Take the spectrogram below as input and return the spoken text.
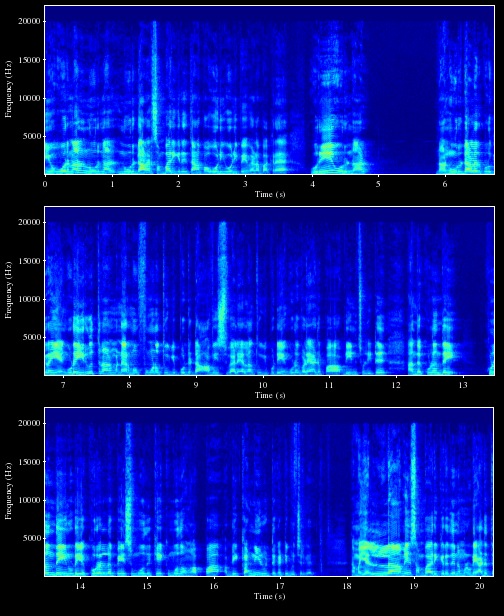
நீ ஒவ்வொரு நாள் நூறு நாள் நூறு டாலர் சம்பாதிக்கிறதுக்கு தானப்பா ஓடி ஓடி போய் வேலை பார்க்குற. ஒரே ஒரு நாள் நான் நூறு டாலர் கொடுக்குறேன் என் கூட இருபத்தி நாலு மணி நேரமும் ஃபோனை தூக்கி போட்டுட்டு ஆஃபீஸ் வேலையெல்லாம் தூக்கி போட்டு என் கூட விளையாடுப்பா அப்படின்னு சொல்லிட்டு அந்த குழந்தை குழந்தையினுடைய குரலில் பேசும்போது கேட்கும்போது அவங்க அப்பா அப்படியே கண்ணீர் விட்டு கட்டி பிடிச்சிருக்காரு. நம்ம எல்லாமே சம்பாதிக்கிறது நம்மளுடைய அடுத்த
